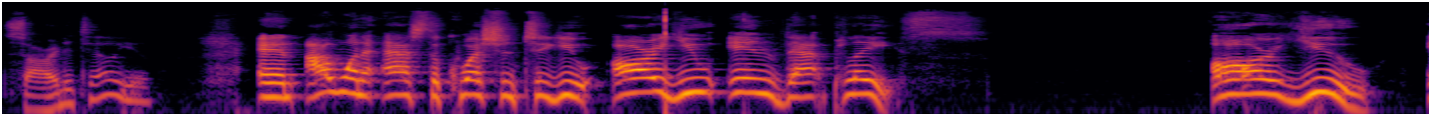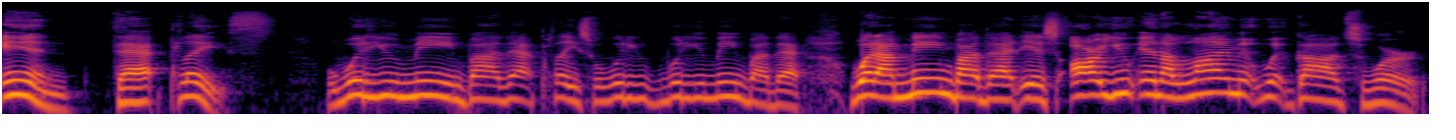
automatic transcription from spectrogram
Sorry to tell you. And I want to ask the question to you Are you in that place? Are you in that place? What do you mean by that place? Well, what do you what do you mean by that? What I mean by that is are you in alignment with God's word?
